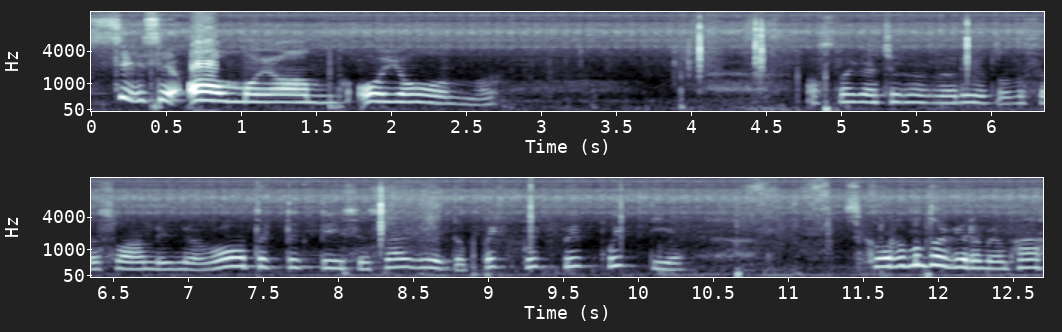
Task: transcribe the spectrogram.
Sesi olmayan oyun. Aslında gerçek veriyordu da ses var mı bilmiyorum ama tık tık diye sesler geliyordu. Pık pık pık pık diye. Skorumu da göremiyorum ha.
